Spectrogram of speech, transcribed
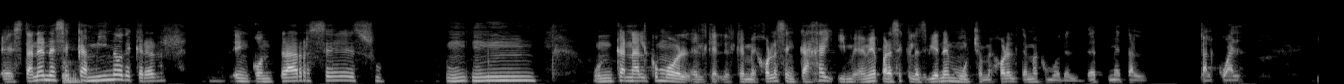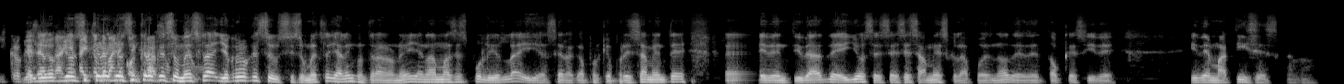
están en ese camino de querer encontrarse su, un, un- un canal como el, el que, el que mejor les encaja y, y a mí me parece que les viene mucho mejor el tema como del death metal tal cual. Y creo que Yo, es yo- ahí- yo ahí sí creo, yo sí creo que su su- mezcla, yo creo que su, si su mezcla ya la encontraron, ¿eh? ya nada más es pulirla y hacer acá, porque precisamente la identidad de ellos es, es esa mezcla, pues, ¿no? De, de toques y de, y de matices, cabrón.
